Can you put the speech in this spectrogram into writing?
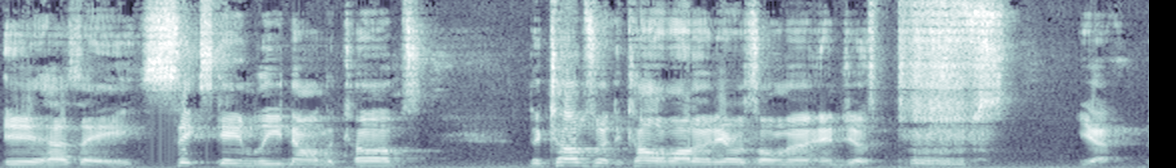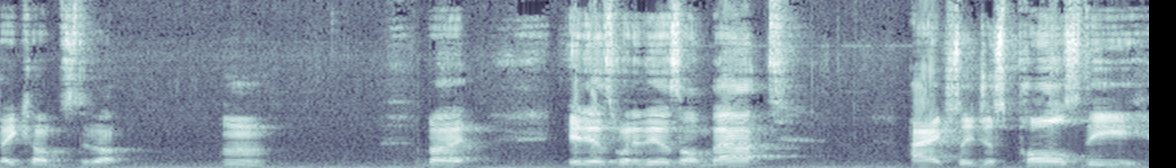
it has a six game lead now on the Cubs. The Cubs went to Colorado and Arizona and just, yeah, they Cubs it up. Mm. But it is what it is on that. I actually just paused the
